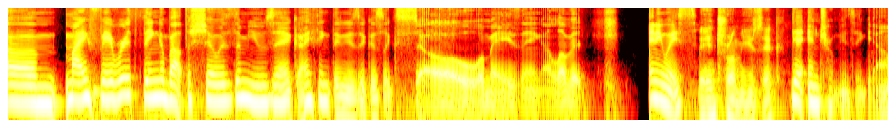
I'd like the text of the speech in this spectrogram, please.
Um, my favorite thing about the show is the music. I think the music is like so amazing. I love it. Anyways, the intro music. the intro music, yeah.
